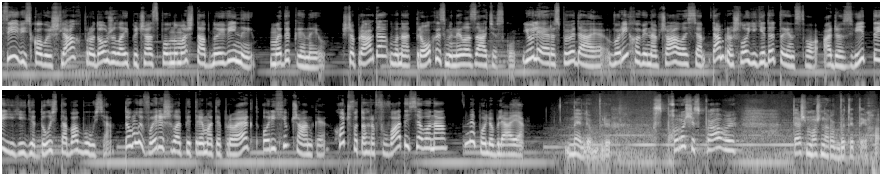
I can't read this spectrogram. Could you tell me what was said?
Свій військовий шлях продовжила і під час повномасштабної війни медикинею. Щоправда, вона трохи змінила зачіску. Юлія розповідає, в Оріхові навчалася, там пройшло її дитинство, адже звідти її дідусь та бабуся. Тому й вирішила підтримати проект Оріхівчанки, хоч фотографуватися вона не полюбляє. не люблю. Хороші справи теж можна робити тихо,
